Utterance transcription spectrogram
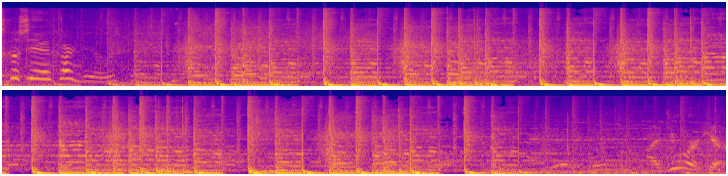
Let's go see a car dealer. I do work here.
